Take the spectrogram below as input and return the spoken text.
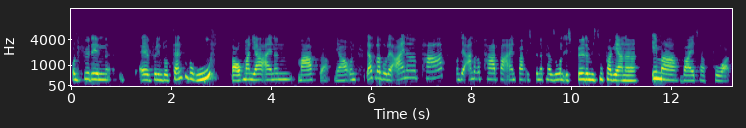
und für den, äh, für den Dozentenberuf braucht man ja einen Master. Ja, und das war so der eine Part. Und der andere Part war einfach, ich bin eine Person, ich bilde mich super gerne immer weiter fort.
